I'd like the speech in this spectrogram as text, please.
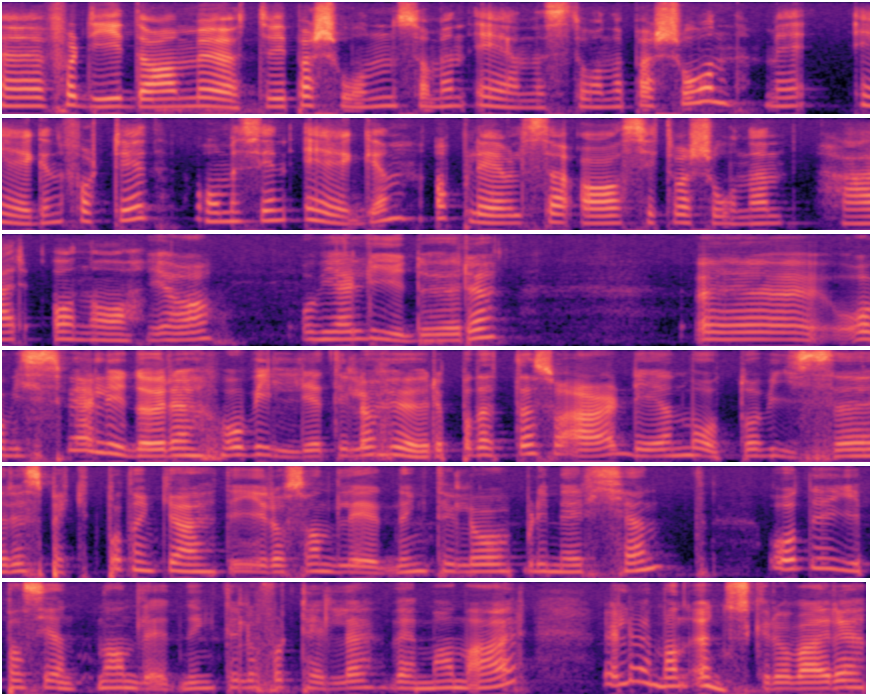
Eh, fordi da møter vi personen som en enestående person med egen fortid og med sin egen opplevelse av situasjonen her og nå. Ja, og vi er lydhøre. Uh, og hvis vi er lydhøre og villige til å høre på dette, så er det en måte å vise respekt på, tenker jeg. Det gir oss anledning til å bli mer kjent, og det gir pasienten anledning til å fortelle hvem han er, eller hvem han ønsker å være.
